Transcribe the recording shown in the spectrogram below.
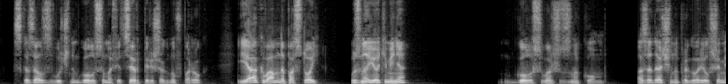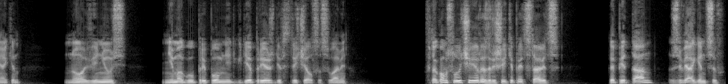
— сказал звучным голосом офицер, перешагнув порог. — Я к вам на постой. Узнаете меня? — Голос ваш знаком, — озадаченно проговорил Шемякин. — но, винюсь, не могу припомнить, где прежде встречался с вами. В таком случае разрешите представиться. Капитан Звягинцев,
